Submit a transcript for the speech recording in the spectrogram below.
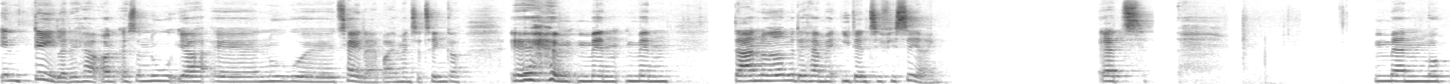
en del av det her, og altså nu, jeg, øh, nu øh, taler jeg bare, mens jeg tænker, øh, men, men der er noget med det her med identificering. At man må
